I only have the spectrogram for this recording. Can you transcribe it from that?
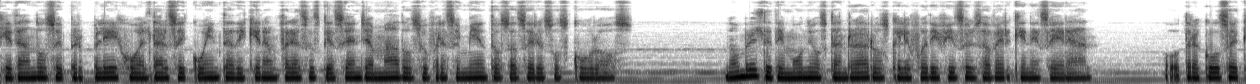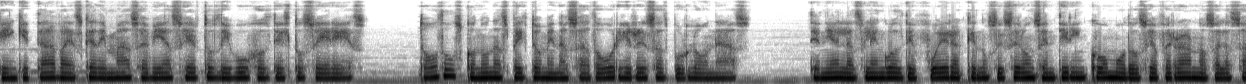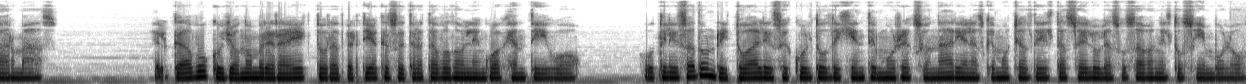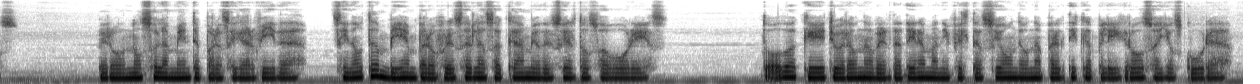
quedándose perplejo al darse cuenta de que eran frases que hacían llamados y ofrecimientos a seres oscuros. Nombres de demonios tan raros que le fue difícil saber quiénes eran. Otra cosa que inquietaba es que además había ciertos dibujos de estos seres, todos con un aspecto amenazador y risas burlonas. Tenían las lenguas de fuera que nos hicieron sentir incómodos y aferrarnos a las armas. El cabo, cuyo nombre era Héctor, advertía que se trataba de un lenguaje antiguo, utilizado en rituales y cultos de gente muy reaccionaria en las que muchas de estas células usaban estos símbolos. Pero no solamente para cegar vida, sino también para ofrecerlas a cambio de ciertos favores. Todo aquello era una verdadera manifestación de una práctica peligrosa y oscura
